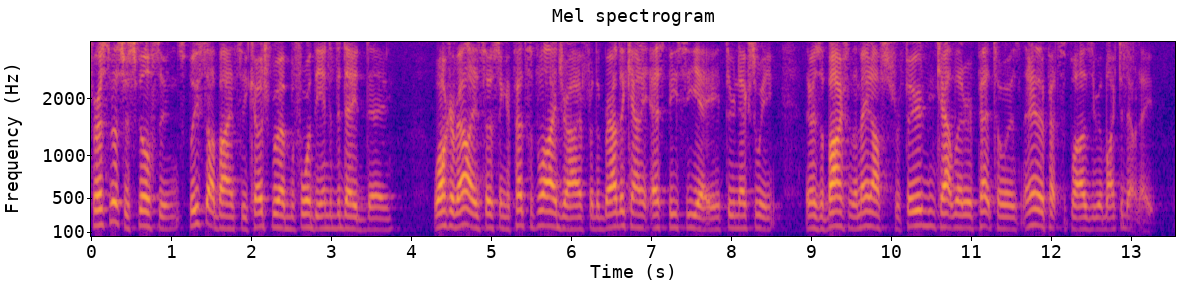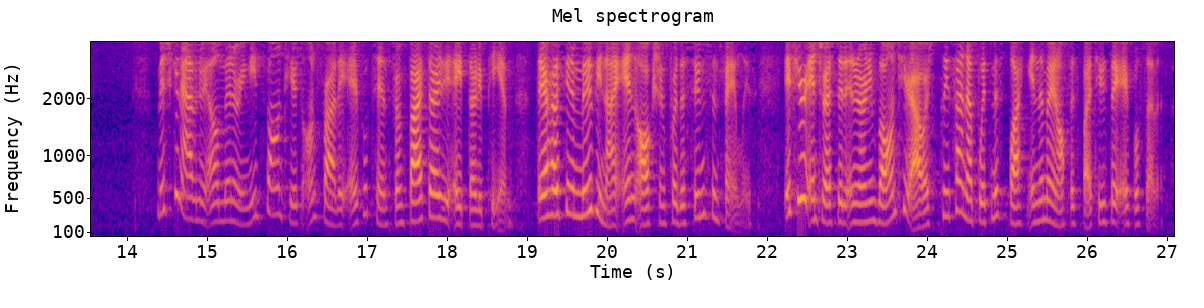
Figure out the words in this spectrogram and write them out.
First semester Spill students, please stop by and see Coach Webb before the end of the day today. Walker Valley is hosting a pet supply drive for the Bradley County SPCA through next week. There is a box in the main office for food, cat litter, pet toys, and any other pet supplies you would like to donate. Michigan Avenue Elementary needs volunteers on Friday, April 10th from 5:30 to 8:30 p.m. They are hosting a movie night and auction for the students and families. If you're interested in earning volunteer hours, please sign up with Ms. Black in the main office by Tuesday, April 7th.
